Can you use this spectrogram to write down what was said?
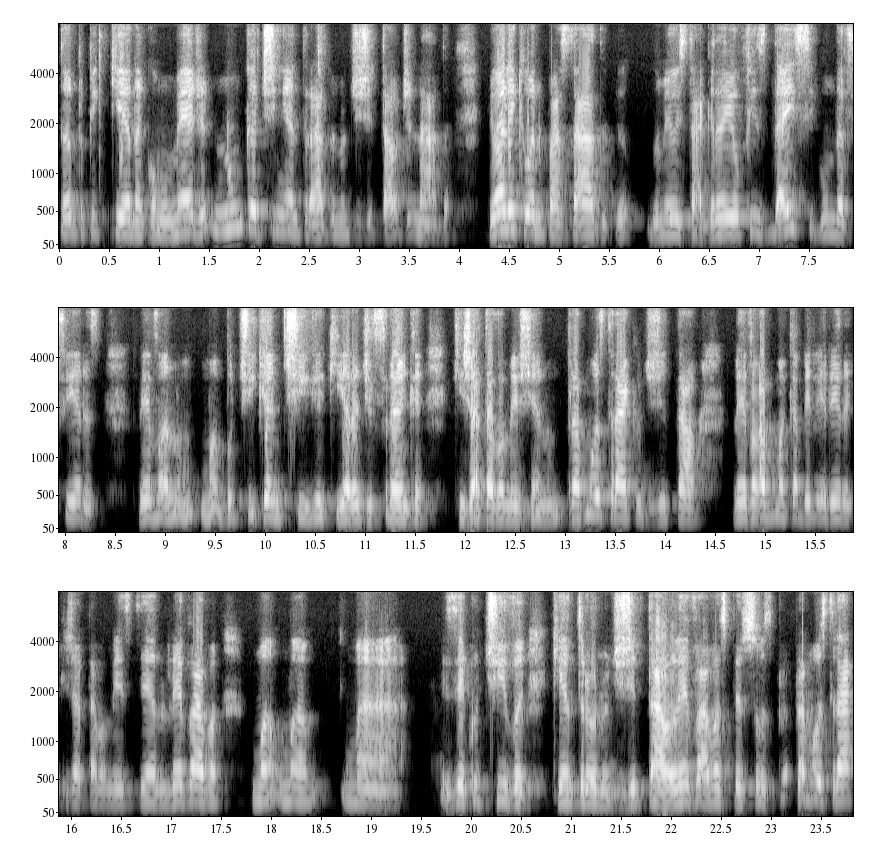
tanto pequena como média, nunca tinha entrado no digital de nada. E olha que o ano passado, eu, no meu Instagram, eu fiz 10 segunda-feiras levando uma boutique antiga que era de Franca, que já estava mexendo, para mostrar que o digital levava uma cabeleireira que já estava mexendo, levava uma, uma, uma executiva que entrou no digital, levava as pessoas para mostrar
